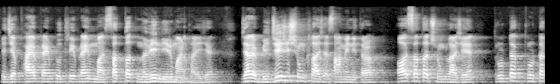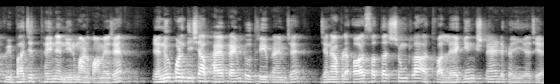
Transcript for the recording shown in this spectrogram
કે જે ફાઇવ પ્રાઇમ ટુ થ્રી પ્રાઇમમાં સતત નવી નિર્માણ થાય છે. જ્યારે બીજી જ શૃંખલા છે સામેની તરફ અસતત શૃંખલા છે. ત્રુટક ત્રુટક વિભાજિત થઈને નિર્માણ પામે છે. એનું પણ દિશા five prime to three prime છે, જેને આપણે અસતત શૃંખલા અથવા લેગિંગ સ્ટેન્ડ કહીએ છીએ.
